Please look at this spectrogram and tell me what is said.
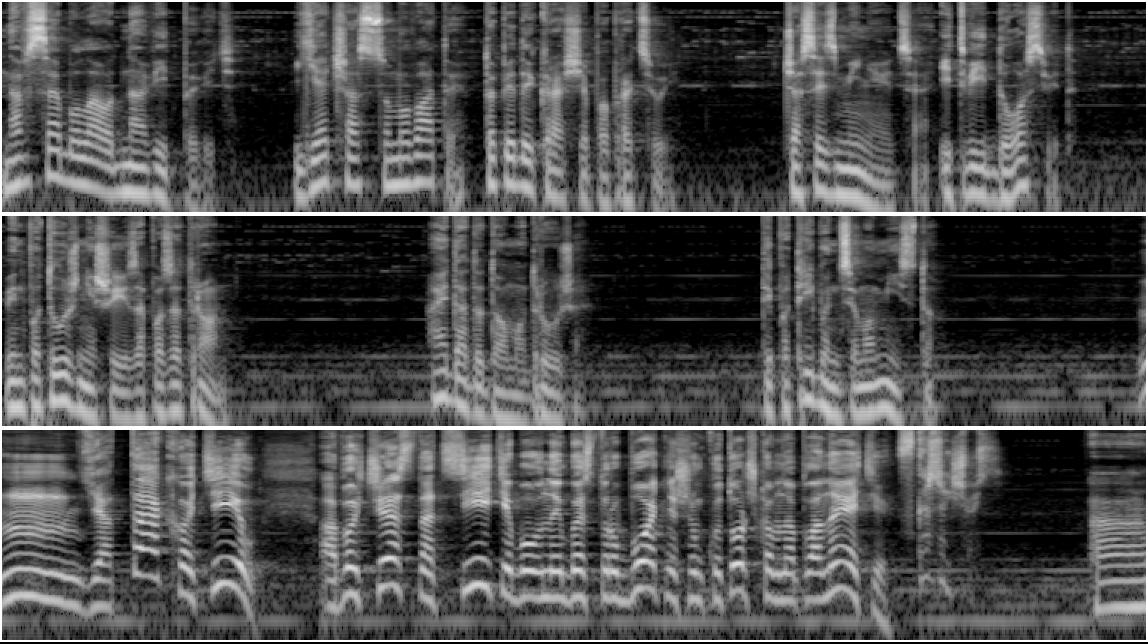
На все була одна відповідь: є час сумувати, то піди краще попрацюй. Часи змінюються, і твій досвід він потужніший за позатрон. Айда додому, друже. Ти потрібен цьому місту. Ммм, я так хотів, аби Чеснат Сіті був найбезтурботнішим куточком на планеті. Скажи щось. А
